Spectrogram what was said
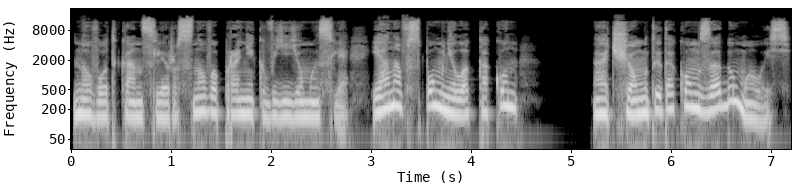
Но вот канцлер снова проник в ее мысли, и она вспомнила, как он... «О чем ты таком задумалась?»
